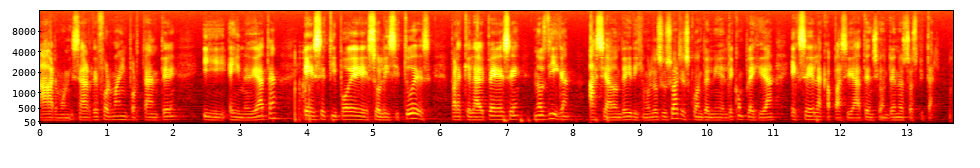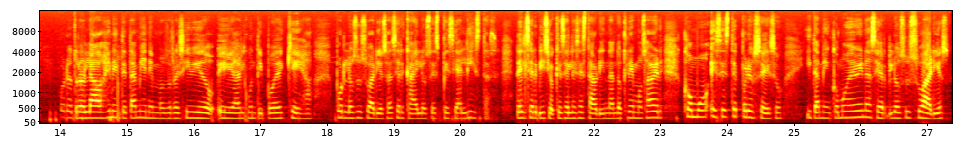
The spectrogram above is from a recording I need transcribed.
a armonizar de forma importante y, e inmediata ese tipo de solicitudes para que la EPS nos diga hacia dónde dirigimos los usuarios cuando el nivel de complejidad excede la capacidad de atención de nuestro hospital. Por otro lado, gerente, también hemos recibido eh, algún tipo de queja por los usuarios acerca de los especialistas del servicio que se les está brindando. Queremos saber cómo es este proceso y también cómo deben hacer los usuarios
